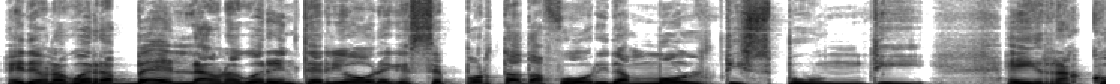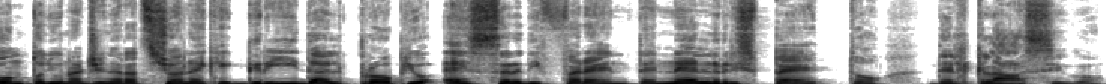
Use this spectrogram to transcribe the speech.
ed è una guerra bella, è una guerra interiore che se portata fuori da molti spunti è il racconto di una generazione che grida il proprio essere differente nel rispetto del classico,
